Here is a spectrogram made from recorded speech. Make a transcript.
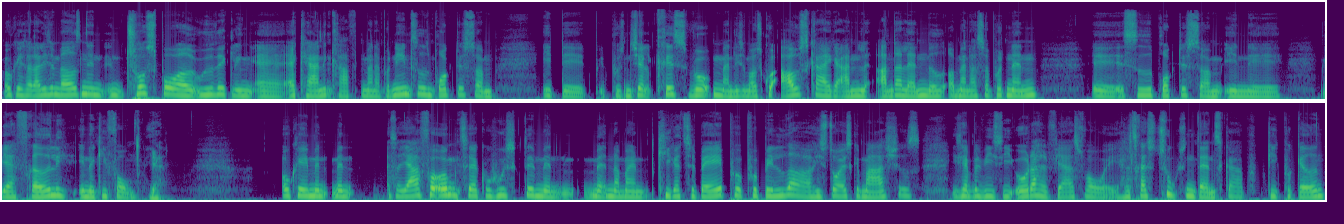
Okay, så der har ligesom været sådan en, en tosporet udvikling af, af kernekraften. Man har på den ene side brugt det som et, et, et potentielt krigsvåben, man ligesom også kunne afskrække andre, andre lande med, og man har så på den anden øh, side brugt det som en øh, ja, fredelig energiform. Ja. Okay, men, men altså jeg er for ung til at kunne huske det, men, men når man kigger tilbage på, på billeder og historiske marches, eksempelvis i 78, hvor øh, 50.000 danskere gik på gaden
